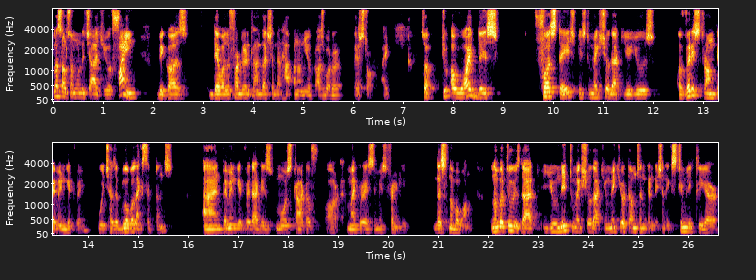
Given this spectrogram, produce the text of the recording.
plus also i'm going to charge you a fine because there was a fraudulent transaction that happened on your cross-border web store right so to avoid this first stage is to make sure that you use a very strong payment gateway which has a global acceptance and payment gateway that is more startup or micro SMEs friendly. That's number one. Number two is that you need to make sure that you make your terms and condition extremely clear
